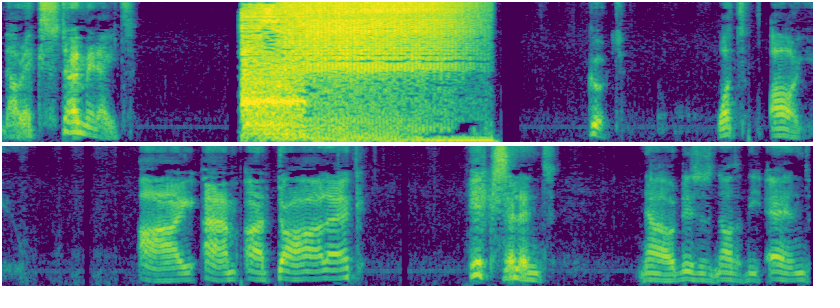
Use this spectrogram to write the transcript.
Now exterminate! Good. What are you? I am a Dalek. Excellent. Now, this is not the end,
